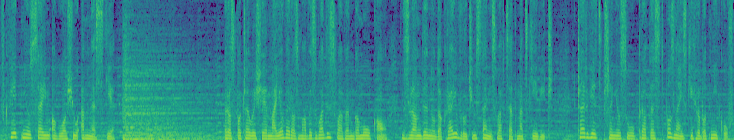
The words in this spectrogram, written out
W kwietniu Sejm ogłosił amnestię. Rozpoczęły się majowe rozmowy z Władysławem Gomułką. Z Londynu do kraju wrócił Stanisław Cat-Mackiewicz. Czerwiec przyniósł protest poznańskich robotników,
